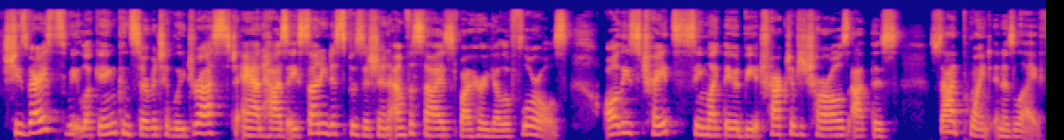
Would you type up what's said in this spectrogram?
She's very sweet looking, conservatively dressed, and has a sunny disposition emphasized by her yellow florals. All these traits seem like they would be attractive to Charles at this sad point in his life.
